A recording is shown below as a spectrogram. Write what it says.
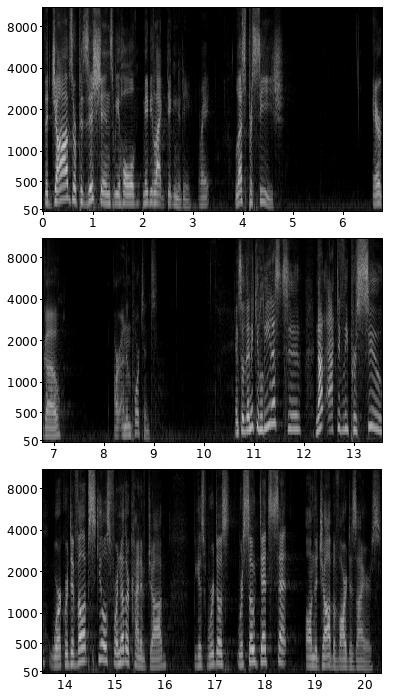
the jobs or positions we hold maybe lack dignity, right? Less prestige. Ergo, are unimportant. And so then it can lead us to not actively pursue work or develop skills for another kind of job because we're, those, we're so dead set on the job of our desires.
